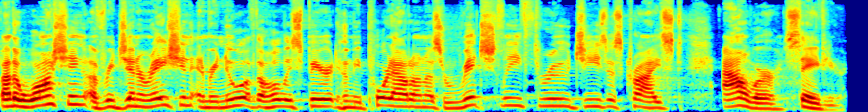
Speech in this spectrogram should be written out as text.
by the washing of regeneration and renewal of the Holy Spirit, whom He poured out on us richly through Jesus Christ, our Savior,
